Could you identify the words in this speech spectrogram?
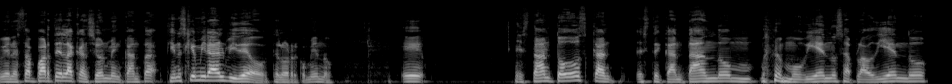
Muy bien, esta parte de la canción me encanta. Tienes que mirar el video, te lo recomiendo. Eh, están todos este, cantando, moviéndose, aplaudiendo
